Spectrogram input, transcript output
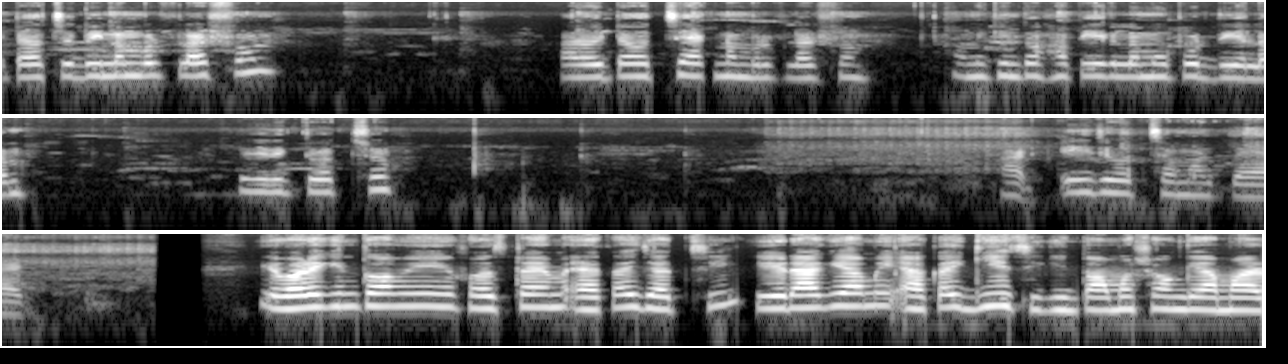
এটা হচ্ছে দুই নম্বর প্ল্যাটফর্ম আর ওইটা হচ্ছে এক নম্বর প্ল্যাটফর্ম আমি কিন্তু হাঁপিয়ে গেলাম, উপর দিয়ে এলাম। এই যে দেখতে পাচ্ছ। আর এই যে হচ্ছে আমার ব্যাগ এবারে কিন্তু আমি ফার্স্ট টাইম একাই যাচ্ছি। এর আগে আমি একাই গিয়েছি, কিন্তু আমার সঙ্গে আমার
